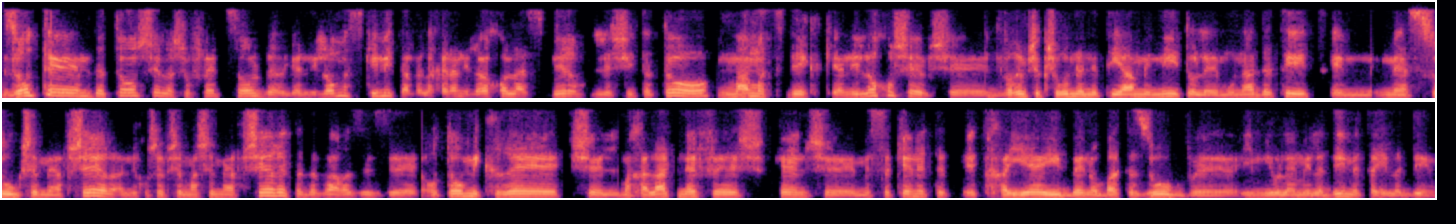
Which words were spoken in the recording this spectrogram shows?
זאת אה, עמדתו של השופט סולברג, אני לא מסכים איתה ולכן אני לא יכול להסביר לשיטתו מה מצדיק, כי אני לא חושב שדברים שקשורים לנטייה מינית או לאמונה דתית הם מהסוג שמאפשר, אני חושב שמה שמאפשר את הדבר הזה זה אותו מקרה של מחלת נפש, כן, שמסכנת את, את חיי בן או בת הזוג, ואם יהיו להם ילדים, את הילדים.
